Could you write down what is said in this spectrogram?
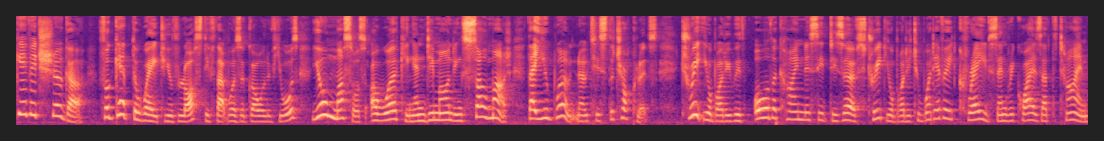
give it sugar. Forget the weight you've lost if that was a goal of yours. Your muscles are working and demanding so much that you won't notice the chocolates. Treat your body with all the kindness it deserves. Treat your body to whatever it craves and requires at the time,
